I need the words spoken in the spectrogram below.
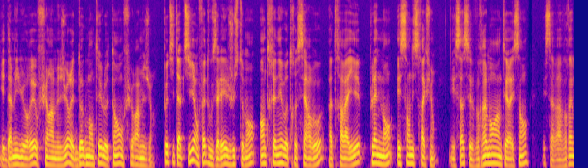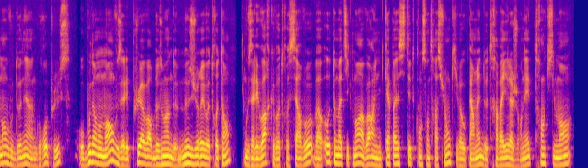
et d'améliorer au fur et à mesure et d'augmenter le temps au fur et à mesure. Petit à petit, en fait, vous allez justement entraîner votre cerveau à travailler pleinement et sans distraction. Et ça, c'est vraiment intéressant et ça va vraiment vous donner un gros plus. Au bout d'un moment, vous n'allez plus avoir besoin de mesurer votre temps. Vous allez voir que votre cerveau va automatiquement avoir une capacité de concentration qui va vous permettre de travailler la journée tranquillement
